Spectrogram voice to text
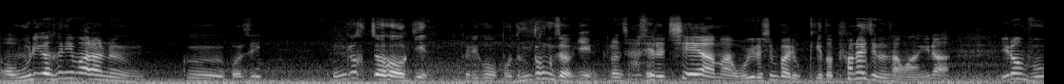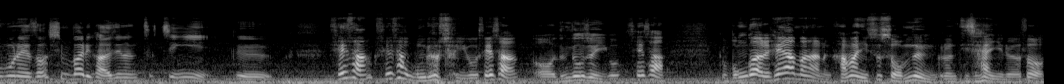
어, 우리가 흔히 말하는 그 뭐지? 공격적인 그리고 뭐 능동적인 그런 자세를 취해야만 오히려 신발이 웃기게 더 편해지는 상황이라 이런 부분에서 신발이 가지는 특징이 그 세상 세상 공격적이고 세상 어, 능동적이고 세상 그 뭔가를 해야만 하는 가만히 있을 수 없는 그런 디자인이라서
